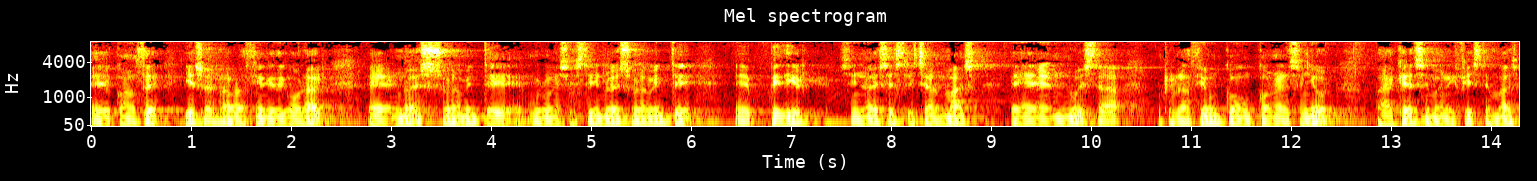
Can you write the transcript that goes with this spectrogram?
eh, conocer. Y eso es la oración. Yo digo, orar eh, no es solamente, vuelvo a insistir, no es solamente pedir, sino es estrechar más nuestra relación con, con el Señor para que Él se manifieste más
